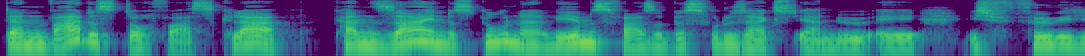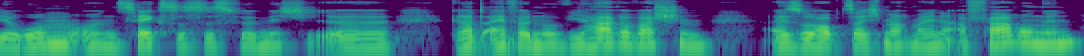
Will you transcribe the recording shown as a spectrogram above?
dann war das doch was. Klar, kann sein, dass du in einer Lebensphase bist, wo du sagst, ja, nö, ey, ich vöge hier rum und Sex das ist für mich äh, gerade einfach nur wie Haare waschen. Also Hauptsache ich mache meine Erfahrungen.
